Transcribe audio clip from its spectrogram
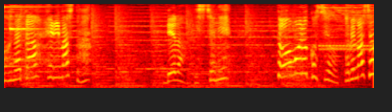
お腹減りました？では一緒にトウモロコシを食べましょ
